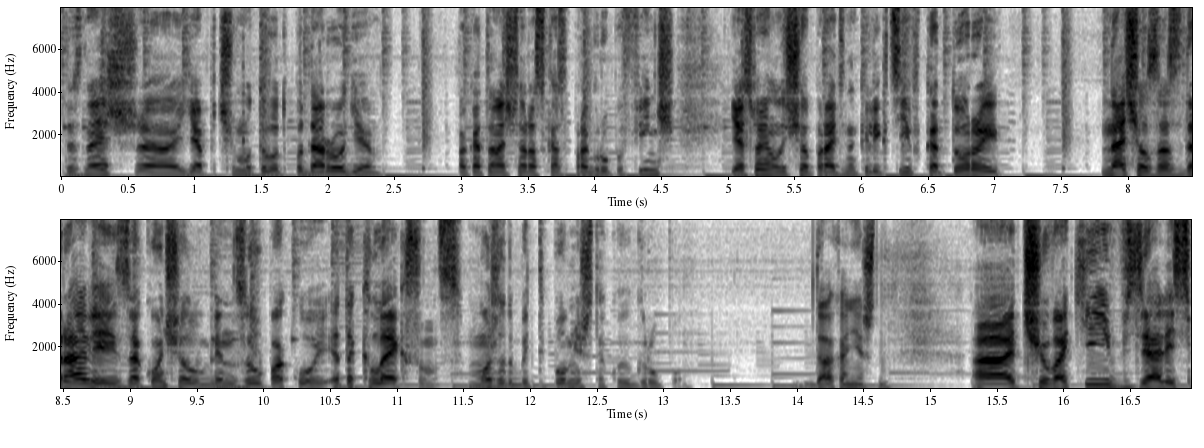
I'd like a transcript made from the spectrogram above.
Ты знаешь, э, я почему-то вот по дороге, пока ты начал рассказ про группу Финч, я вспомнил еще про один коллектив, который начал за здравие и закончил, блин, за упокой. Это Клексонс. Может быть, ты помнишь такую группу? Да, конечно. А, чуваки взялись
